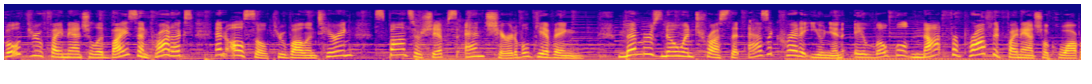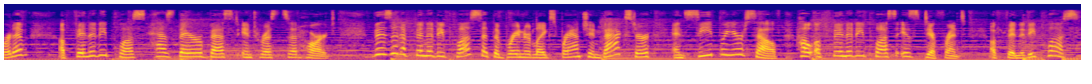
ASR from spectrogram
both through financial advice and products, and also through volunteering, sponsorships, and charitable giving. Members know and trust that as a credit union, a local not for profit financial cooperative, Affinity Plus has their best interests at heart. Visit Affinity Plus at the Brainerd Lakes branch in Baxter and see for yourself how Affinity Plus is different. Affinity Plus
